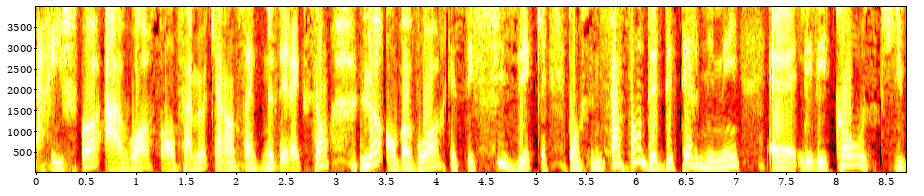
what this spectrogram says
n'arrive pas à avoir son fameux 45 minutes d'érection, là, on va voir que c'est physique. Donc, c'est une façon de déterminer euh, les, les causes qui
